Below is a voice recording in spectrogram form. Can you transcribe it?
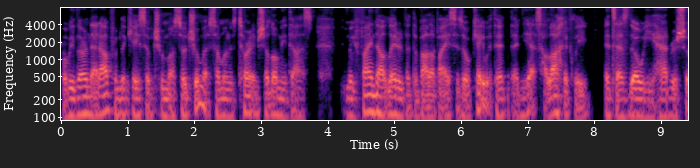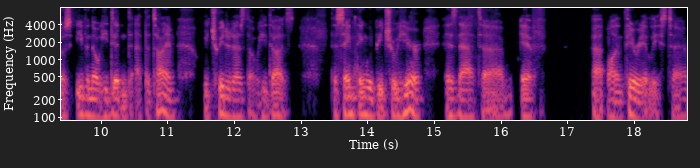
But we learned that out from the case of Truma. So Truma, someone who's Turim Shalomi Das. We find out later that the Balabais is okay with it, then yes, halachically, it's as though he had Rishus, even though he didn't at the time. We treat it as though he does. The same thing would be true here, is that uh, if uh, well, in theory at least. Uh,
